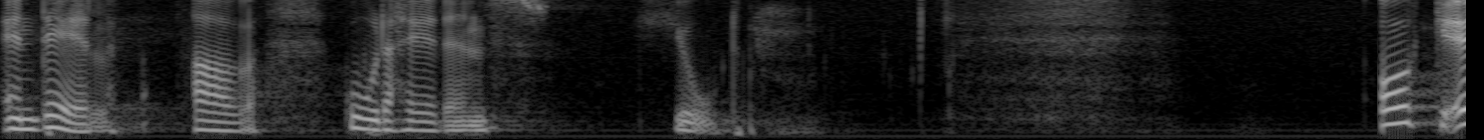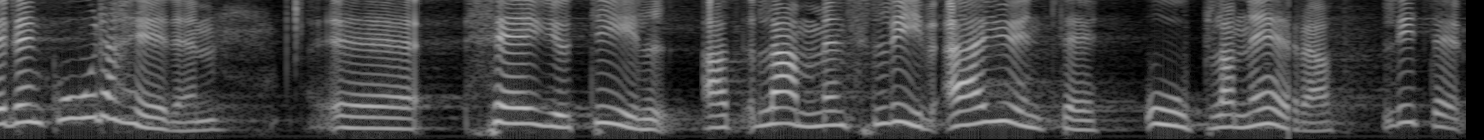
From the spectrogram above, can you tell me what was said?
en del av goda hedens jord. Och eh, den goda heden eh, ser ju till att lammens liv är ju inte oplanerat. Lite,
